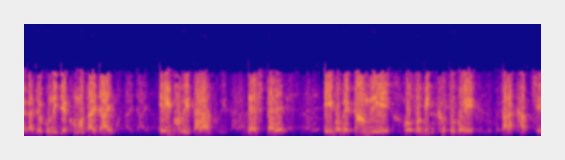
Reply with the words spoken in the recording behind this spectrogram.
এটা যখনই যে ক্ষমতায় যায়, এইভাবেই তারা দেশটারে এইভাবে কামড়িয়ে কত বিক্ষত করে তারা খাচ্ছে।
